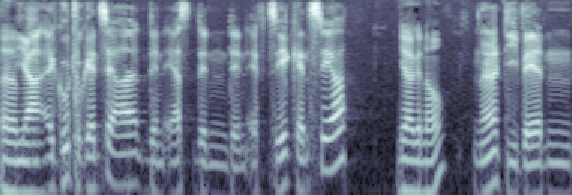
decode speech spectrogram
Ähm, ja, äh, gut, du kennst ja den ersten, den, den FC kennst du ja. Ja, genau. Ne, die werden,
